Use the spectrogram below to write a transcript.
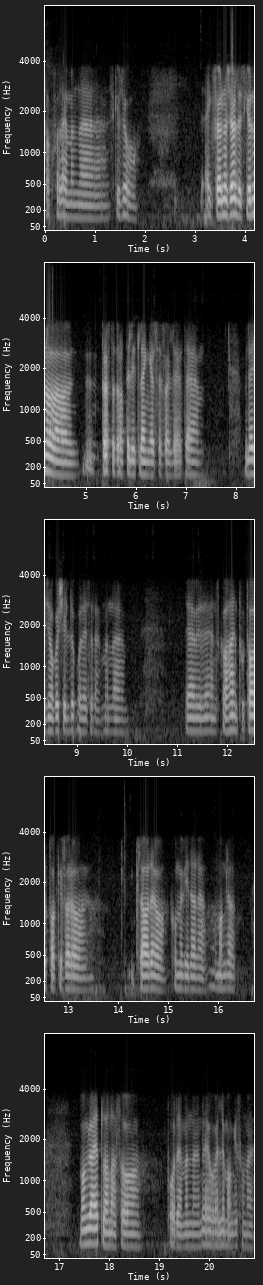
takk for det, men eh, skulle jo Jeg føler sjøl jeg skulle nå prøvd å dra det litt lenger, selvfølgelig. Det, men det er ikke noe skylde på, det det. Men eh, det, en skal ha en totalpakke for å klare å komme videre. og mangler, mangler et eller annet så på det, men eh, det er jo veldig mange som er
